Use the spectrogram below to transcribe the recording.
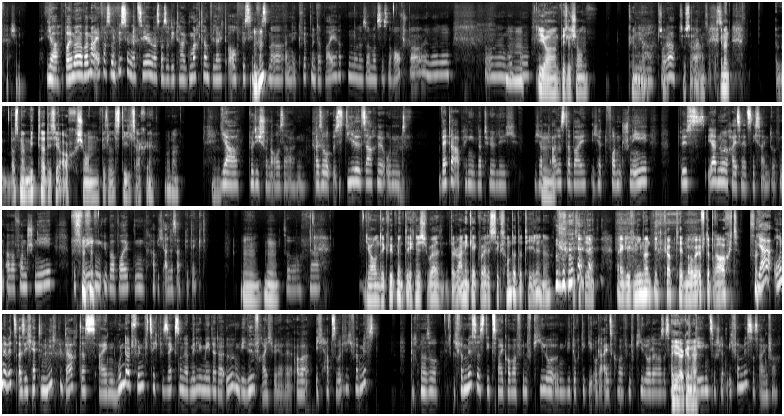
Sehr schön. Ja, wollen wir, wollen wir einfach so ein bisschen erzählen, was wir so die Tage gemacht haben? Vielleicht auch ein bisschen, mhm. was wir an Equipment dabei hatten? Oder sollen wir uns das noch aufsparen? Mhm. Ja, ein bisschen schon. Können ja, wir so, so sagen. Ja, so ich meine, was man mit hat, ist ja auch schon ein bisschen Stilsache, oder? Also ja, würde ich schon auch sagen. Also Stilsache und wetterabhängig natürlich. Ich hatte mhm. alles dabei. Ich hätte von Schnee bis, ja, nur heißer hätte es nicht sein dürfen, aber von Schnee bis Regen über Wolken habe ich alles abgedeckt. Mhm. So, ja. Ja, und equipmenttechnisch war der Running Gag war das 600er Tele, ne? Das hat ja eigentlich niemand mitgehabt, hätten wir aber öfter braucht. Ja, ohne Witz. Also ich hätte nicht gedacht, dass ein 150 bis 600 Millimeter da irgendwie hilfreich wäre. Aber ich habe es wirklich vermisst. Dachte mir so, ich vermisse es, die 2,5 Kilo irgendwie durch die, oder 1,5 Kilo oder was es halt ja, durch genau. die Gegend zu schleppen. Ich vermisse es einfach.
